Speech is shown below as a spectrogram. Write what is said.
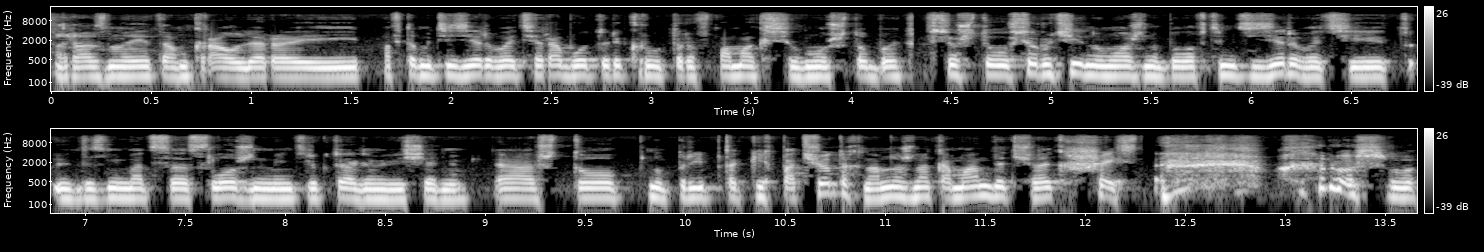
разные там краулеры и автоматизировать работу рекрутеров по максимуму, чтобы все, что всю рутину можно было автоматизировать и, и заниматься сложными интеллектуальными вещами. А что ну, при таких подсчетах нам нужна команда человек 6 хорошего.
